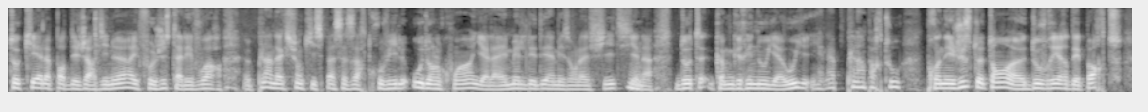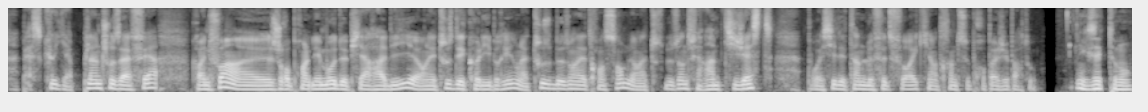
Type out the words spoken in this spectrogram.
toquer à la porte des jardineurs, il faut juste aller voir euh, plein d'actions qui se passent à Sartrouville ou dans le coin. Il y a la MLDD à Maison Lafitte, il y en a d'autres comme Grinou, Yaouille, il y en a plein partout. Prenez juste le temps euh, d'ouvrir des portes parce qu'il y a plein de choses à faire. Encore une fois, hein, je reprends les mots de Pierre Rabhi, on est tous des colibris, on a tous besoin d'être ensemble et on a tous besoin de faire un petit geste pour essayer d'éteindre le feu de forêt qui est en train de se propager partout. Exactement.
